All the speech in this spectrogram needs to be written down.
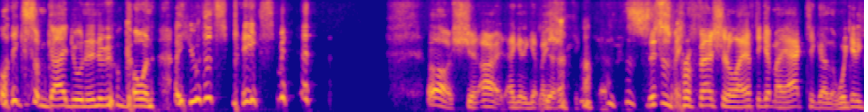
like some guy doing an interview going, Are you the spaceman? Oh shit! All right, I gotta get my Yeah. shit together. This is professional. I have to get my act together. We're getting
